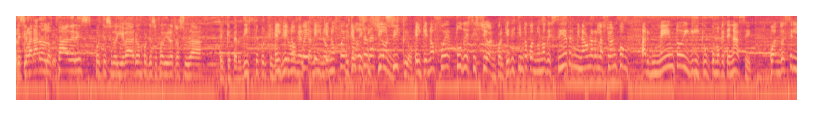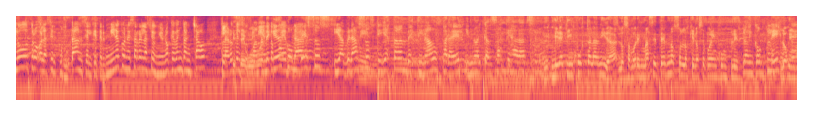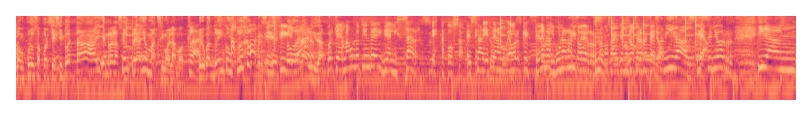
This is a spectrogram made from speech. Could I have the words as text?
te separaron los padres porque se lo llevaron, porque se fue a vivir a otra ciudad. El que perdiste porque El que no en fue, el camino. que no fue el que tu no decisión. un ciclo. El que no fue tu decisión, porque es distinto cuando uno decide terminar una relación con argumento y, y co- como que te nace. Cuando es el otro o la circunstancia el que termina con esa relación y uno queda enganchado, claro que, que el seguro. Cuando sufrimiento te quedas puede con durar. besos y abrazos que ya estaban destinados para él y no alcanzaste a dárselo. M- Mira qué injusta la vida, los amores más eternos son los que no se pueden cumplir. Los inconclusos. Los inconclusos, porque si tú estás ahí en relación tres años máximo del amor, Claro. pero cuando es inconcluso te persigue Sí, toda claro, la vida. Porque además uno tiende a idealizar esta cosa. Este- Exacto. Este, amor que si Tenemos por alguna Twitter. razón Vamos a ver qué nos no dicen nuestras amigas. Sí, Vea. señor. Y um,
